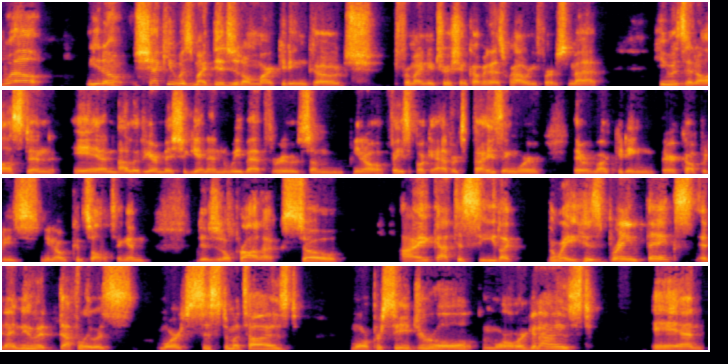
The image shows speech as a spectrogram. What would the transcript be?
Well, you know, Shecky was my digital marketing coach for my nutrition company. That's how we first met he was in Austin and I live here in Michigan and we met through some, you know, Facebook advertising where they were marketing their companies, you know, consulting and digital products. So I got to see like the way his brain thinks and I knew it definitely was more systematized, more procedural, more organized and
